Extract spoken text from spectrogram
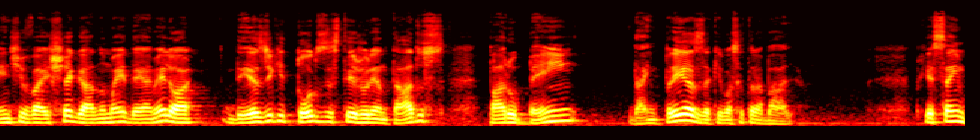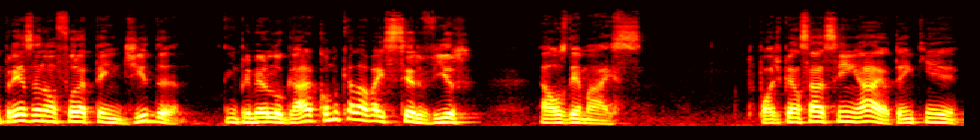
a gente vai chegar numa ideia melhor, desde que todos estejam orientados para o bem da empresa que você trabalha. Porque se a empresa não for atendida em primeiro lugar, como que ela vai servir aos demais? Tu pode pensar assim, ah, eu tenho que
